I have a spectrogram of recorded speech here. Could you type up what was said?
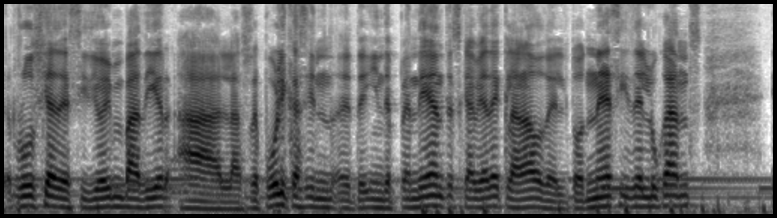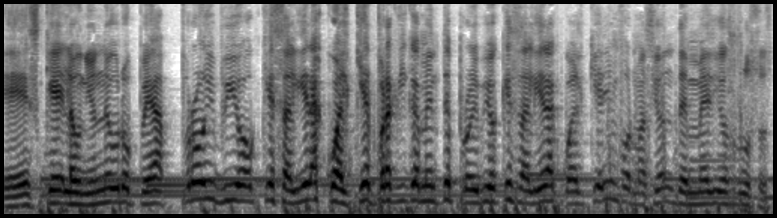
Rusia decidió invadir a las repúblicas independientes que había declarado del Donetsk y del Lugansk es que la Unión Europea prohibió que saliera cualquier, prácticamente prohibió que saliera cualquier información de medios rusos.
